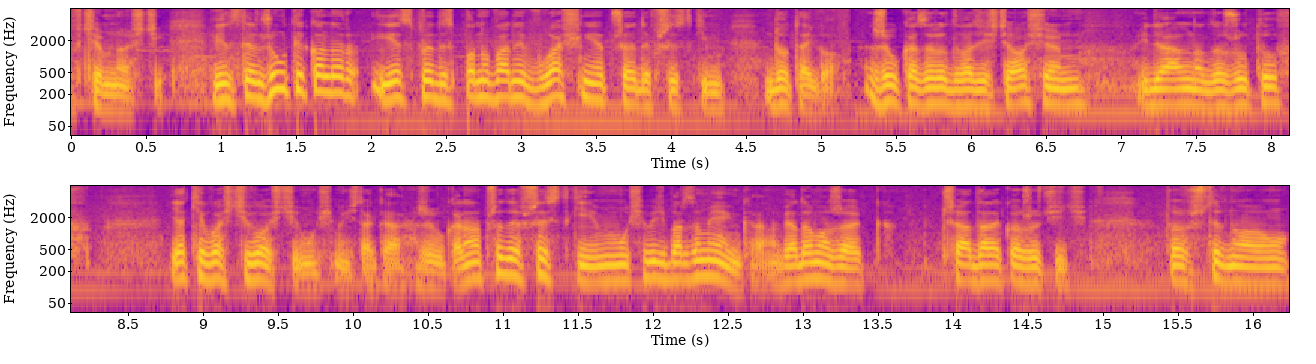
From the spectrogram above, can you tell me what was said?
w ciemności. Więc ten żółty kolor jest predysponowany właśnie przede wszystkim do tego. Żyłka 0,28, idealna do rzutów. Jakie właściwości musi mieć taka żyłka? No przede wszystkim musi być bardzo miękka. No wiadomo, że trzeba daleko rzucić, to sztywną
